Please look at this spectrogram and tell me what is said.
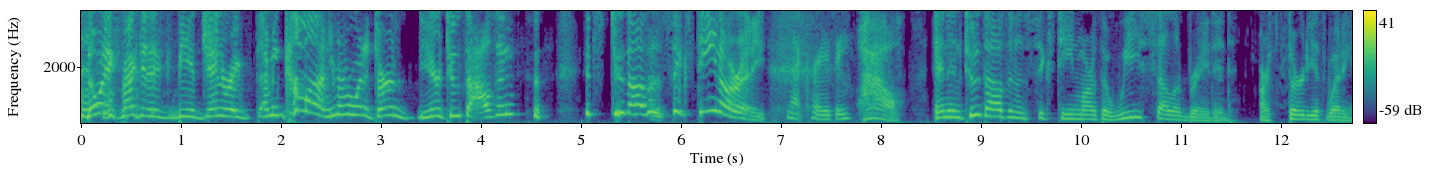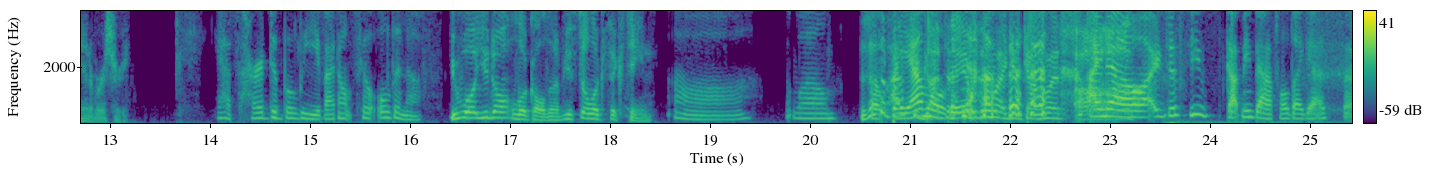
no one expected it to be in January. I mean, come on. You remember when it turned year 2000? it's 2016 already. Isn't that crazy Wow. And in 2016, Martha, we celebrated our 30th wedding anniversary. yeah it's hard to believe i don't feel old enough You, well, you don't look old enough. You still look 16. Aw, well Is that oh, the best you got today? Every time. I get compliments. I know. I just you've got me baffled, I guess. So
